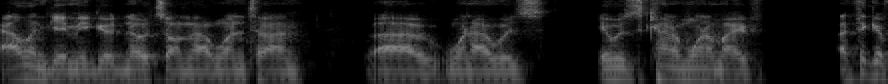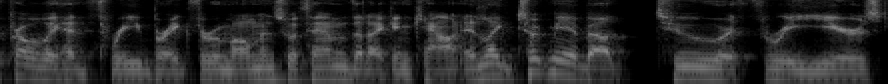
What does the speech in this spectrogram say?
Alan gave me good notes on that one time uh, when I was, it was kind of one of my, I think I've probably had three breakthrough moments with him that I can count. It like took me about two or three years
